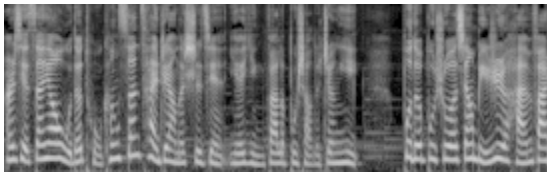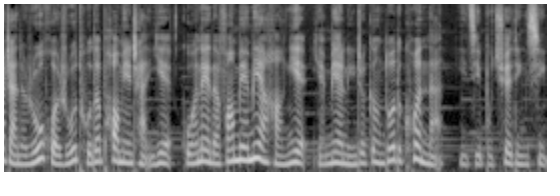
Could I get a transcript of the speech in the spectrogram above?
而且三幺五的土坑酸菜这样的事件也引发了不少的争议。不得不说，相比日韩发展的如火如荼的泡面产业，国内的方便面行业也面临着更多的困难以及不确定性。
